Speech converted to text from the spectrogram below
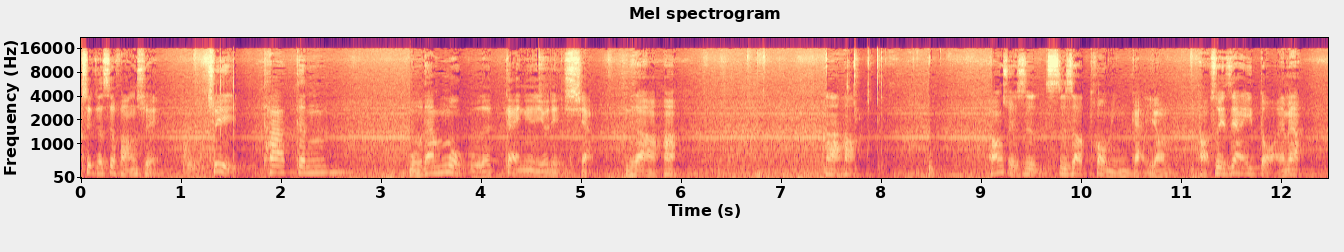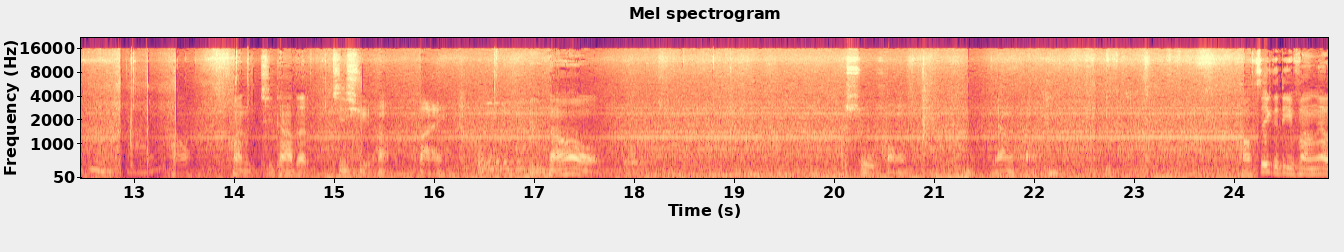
这个是黄水，所以它跟牡丹墨骨的概念有点像，你知道吗？哈，哈哈，黄水是制造透明感用的。好，所以这样一朵有没有？好，换其他的继续哈，白，然后曙红、洋红。好，这个地方要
